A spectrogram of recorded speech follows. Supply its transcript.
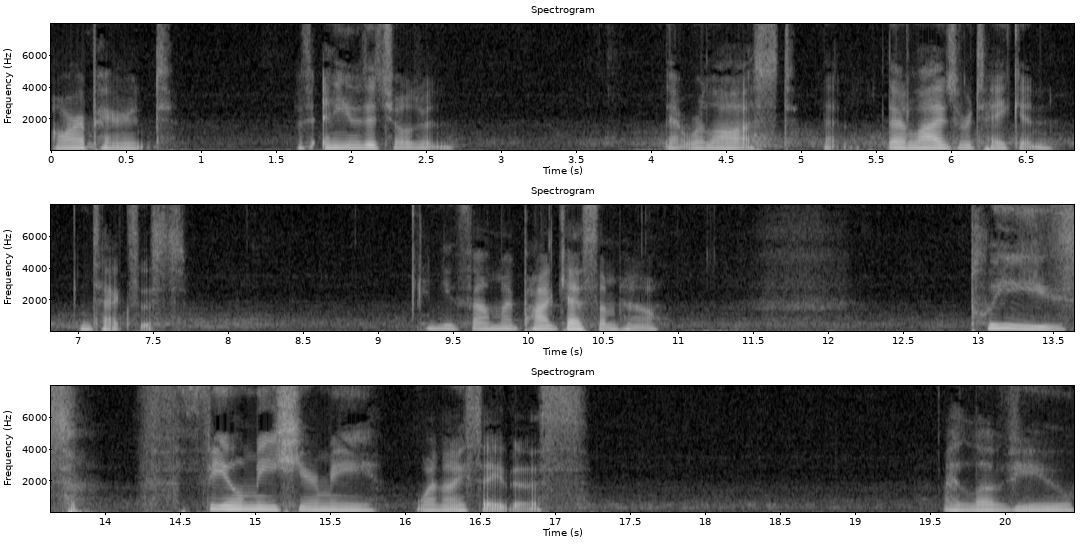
are a parent of any of the children that were lost, that their lives were taken in Texas, and you found my podcast somehow, please feel me, hear me when I say this. I love you.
